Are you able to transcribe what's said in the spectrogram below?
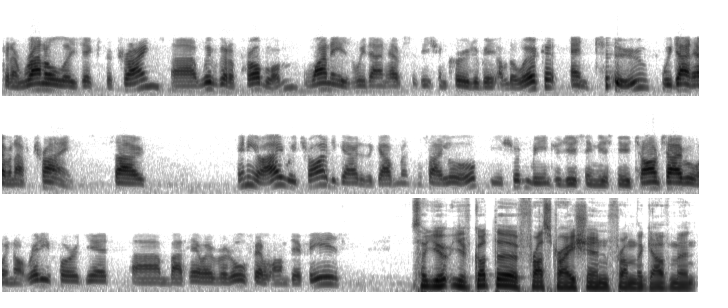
going to run all these extra trains. Uh, we've got a problem. One is we don't have sufficient crew to be able to work it, and two, we don't have enough trains. So Anyway, we tried to go to the government and say, look, you shouldn't be introducing this new timetable. We're not ready for it yet. Um, but however, it all fell on deaf ears. So you, you've got the frustration from the government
